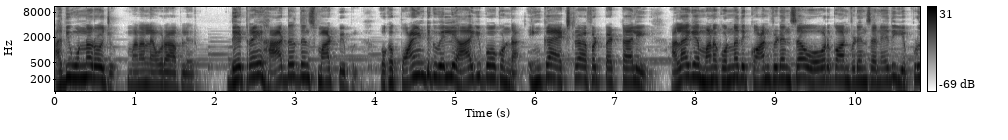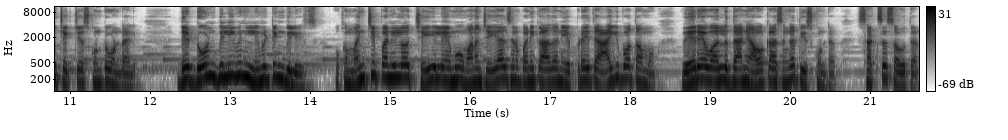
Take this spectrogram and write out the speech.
అది ఉన్న రోజు మనల్ని ఎవరు ఆపలేరు. They try harder than smart people. ఒక పాయింట్కి వెళ్ళి ఆగిపోకుండా ఇంకా ఎక్స్ట్రా ఎఫర్ట్ పెట్టాలి. అలాగే మనకున్నది కాన్ఫిడెన్సా ఓవర్ కాన్ఫిడెన్స్ అనేది ఎప్పుడూ చెక్ చేసుకుంటూ ఉండాలి. They don't believe in limiting beliefs. ఒక మంచి పనిలో చేయలేము మనం చేయాల్సిన పని కాదని ఎప్పుడైతే ఆగిపోతామో వేరే వాళ్ళు దాన్ని అవకాశంగా తీసుకుంటారు సక్సెస్ అవుతారు.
